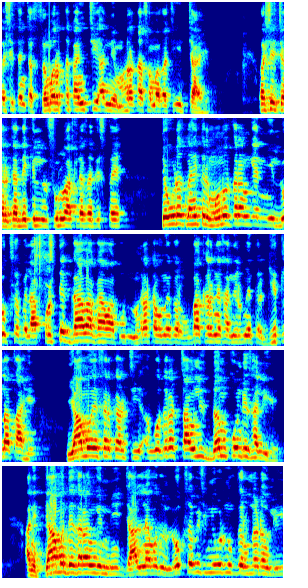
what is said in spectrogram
अशी त्यांच्या समर्थकांची आणि मराठा समाजाची इच्छा आहे. अशी चर्चा देखील सुरू असल्याचं दिसतंय. तेवढंच नाही तर मनोज जरांगे यांनी लोकसभेला प्रत्येक गावागावातून मराठा उमेदवार उभा करण्याचा निर्णय तर घेतलाच आहे. यामुळे सरकारची अगोदरच चांगलीच दमकोंडी झाली आहे. आणि त्यामध्ये जरांगेंनी जालन्यामधून लोकसभेची निवडणूक जर लढवली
